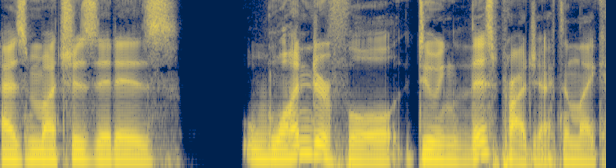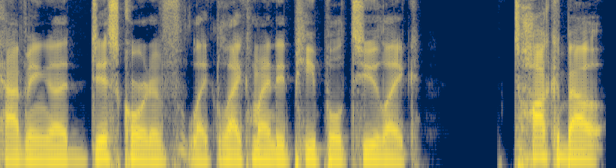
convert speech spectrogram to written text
as much as it is wonderful doing this project and like having a discord of like like-minded people to like talk about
